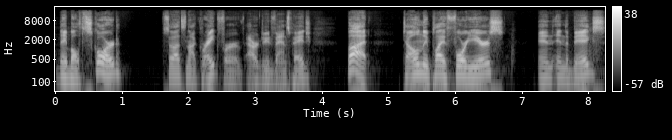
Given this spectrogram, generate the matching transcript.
they both scored. So that's not great for our dude Vance Page. But to only play four years in in the bigs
